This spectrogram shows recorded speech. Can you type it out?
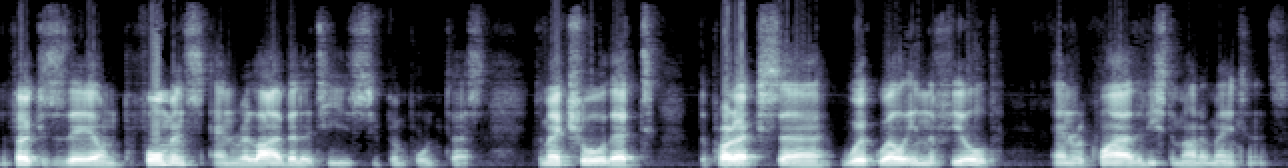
The focus is there on performance and reliability is super important to us to make sure that the products uh, work well in the field and require the least amount of maintenance.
